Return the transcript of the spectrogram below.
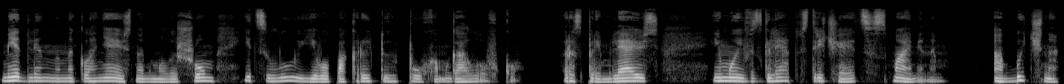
медленно наклоняюсь над малышом и целую его покрытую пухом головку. Распрямляюсь, и мой взгляд встречается с маминым. Обычно,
